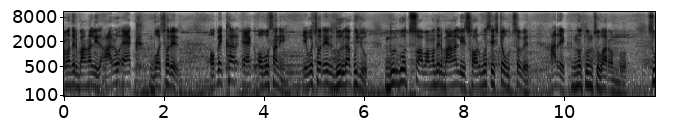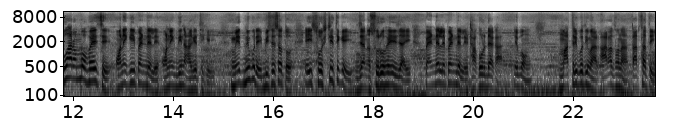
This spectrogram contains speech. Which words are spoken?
আমাদের বাঙালির আরও এক বছরের অপেক্ষার এক অবসানে এবছরের দুর্গাপুজো, দুর্গোৎসব আমাদের বাঙালির সর্বশ্রেষ্ঠ উৎসবের আরেক নতুন শুভারম্ভ। শুভারম্ভ হয়েছে অনেকেই প্যান্ডেলে, অনেক দিন আগে থেকেই। মেদিনীপুরে বিশেষত এই ষষ্ঠী থেকেই যেন শুরু হয়ে যায় প্যান্ডেলে প্যান্ডেলে ঠাকুর দেখা এবং মাতৃ প্রতিমার আরাধনা, তার সাথেই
